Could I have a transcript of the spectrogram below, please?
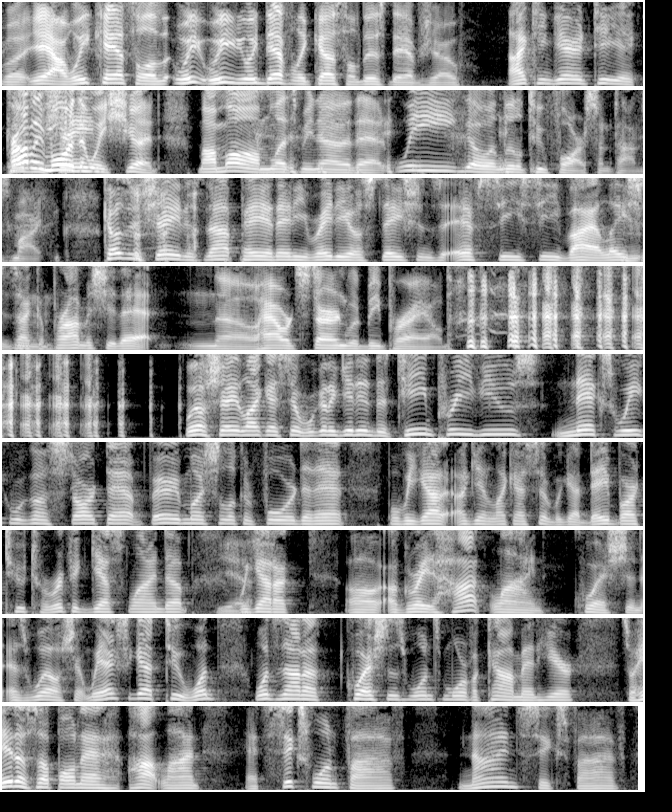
but yeah, we cancel. We we we definitely cuss on this damn show. I can guarantee you, probably more Shane, than we should. My mom lets me know that we go a little too far sometimes, Mike. Cousin Shane is not paying any radio stations FCC violations. Mm-mm. I can promise you that. No, Howard Stern would be proud. well, Shay, like I said, we're going to get into team previews next week. We're going to start that. Very much looking forward to that. But we got, again, like I said, we got Dave Bartoo terrific guests lined up. Yes. We got a uh, a great hotline question as well. Shay. We actually got two. One one's not a questions, one's more of a comment here. So hit us up on that hotline at 615 965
